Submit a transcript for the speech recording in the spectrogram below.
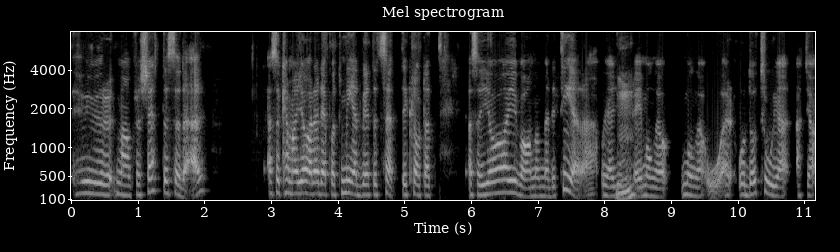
hur man försätter sig där? Alltså kan man göra det på ett medvetet sätt? Det är klart att alltså jag är ju van att meditera och jag har gjort mm. det i många, många år och då tror jag att jag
